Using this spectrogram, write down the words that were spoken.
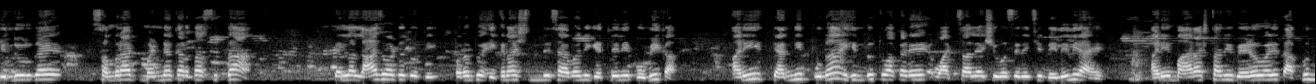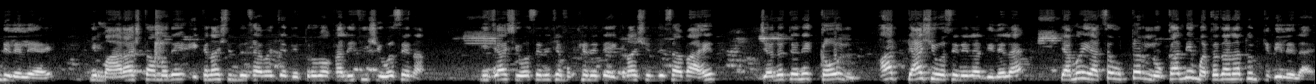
हिंदू सम्राट म्हणण्याकरता सुद्धा त्यांना लाज वाटत होती परंतु एकनाथ शिंदे साहेबांनी घेतलेली भूमिका आणि त्यांनी पुन्हा हिंदुत्वाकडे वाटचाल या शिवसेनेची नेलेली आहे आणि महाराष्ट्राने वेळोवेळी दाखवून दिलेले आहे की महाराष्ट्रामध्ये एकनाथ शिंदे साहेबांच्या नेतृत्वाखालीची शिवसेना की ज्या शिवसेनेचे मुख्य नेते एकनाथ शिंदे साहेब आहेत जनतेने कौल हा त्या शिवसेनेला दिलेला आहे. त्यामुळे याचं उत्तर लोकांनी मतदानातून दिलेलं आहे.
